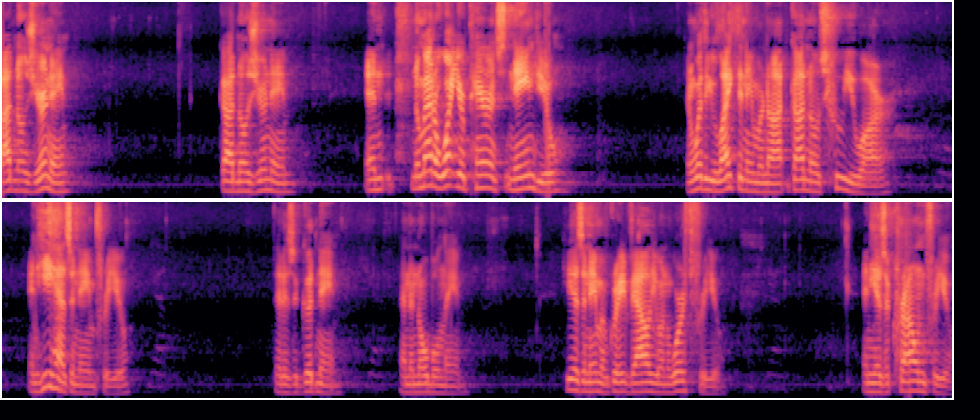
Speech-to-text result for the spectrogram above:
God knows your name. God knows your name. And no matter what your parents named you, and whether you like the name or not, God knows who you are. And He has a name for you that is a good name and a noble name. He has a name of great value and worth for you. And He has a crown for you.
